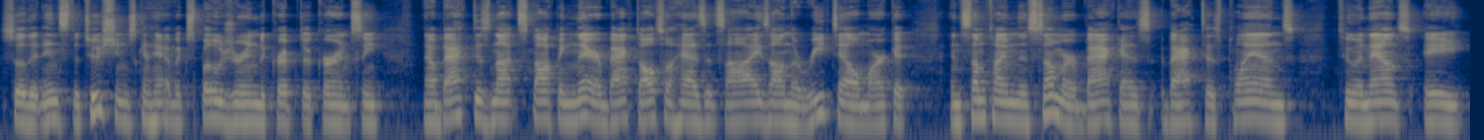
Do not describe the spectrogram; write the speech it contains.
so that institutions can have exposure into cryptocurrency now, Bakkt is not stopping there. Bakkt also has its eyes on the retail market, and sometime this summer, Bakkt has, Bakkt has plans to announce a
